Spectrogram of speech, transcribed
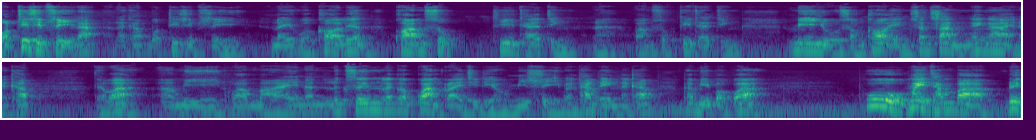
บทที่ 14 แล้วนะครับ บทที่ 14 ในหัวข้อเรื่องความสุขที่แท้จริงนะความสุขที่แท้จริง มีอยู่สองข้อเองสั้น ๆ ง่าย ๆนะครับ แต่ว่ามีความหมายนั้นลึกซึ้งแล้วก็กว้างไกลทีเดียวมีสี่บรรทัดเองนะครับ ก็มีบอกว่า ผู้ไม่ทำบาปด้วย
